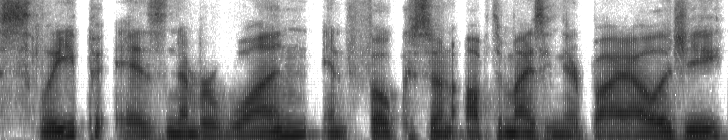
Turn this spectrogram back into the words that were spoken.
sleep as number one and focus on optimizing their biology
